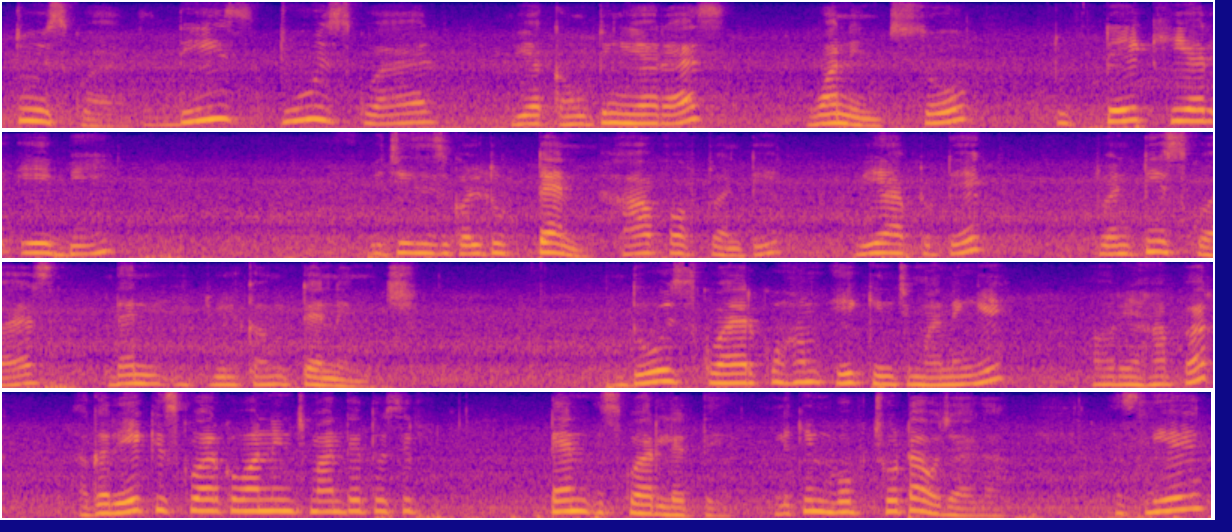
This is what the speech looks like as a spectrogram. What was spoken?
2 square. These 2 square we are counting here as 1 inch. So to take here AB which is equal to 10 half of 20 we have to take 20 squares then it will come 10 inch. दो square को हम एक inch मानेंगे और यहाँ पर अगर एक स्क्वायर को वन इंच मानते तो सिर्फ़ टेन स्क्वायर लेते लेकिन वो छोटा हो जाएगा। इसलिए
